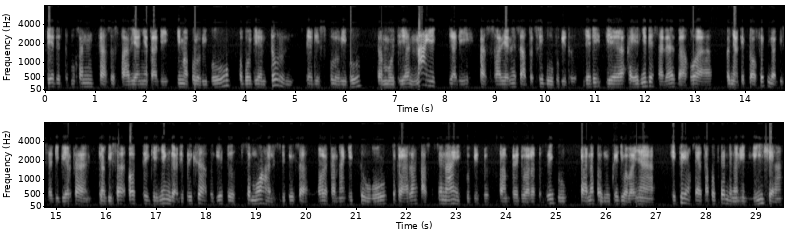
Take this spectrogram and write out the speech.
dia ditemukan kasus variannya tadi 50 ribu, kemudian turun jadi 10 ribu, kemudian naik jadi kasus hariannya 100 ribu begitu. Jadi dia akhirnya dia sadar bahwa penyakit COVID nggak bisa dibiarkan, nggak bisa OTG-nya nggak diperiksa begitu, semua harus diperiksa. Oleh karena itu sekarang kasusnya naik begitu sampai 200 ribu karena penduduknya juga banyak. Itu yang saya takutkan dengan Indonesia.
